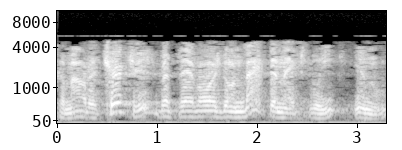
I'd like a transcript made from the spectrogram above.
come out of churches, but they've always gone back the next week, you know.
